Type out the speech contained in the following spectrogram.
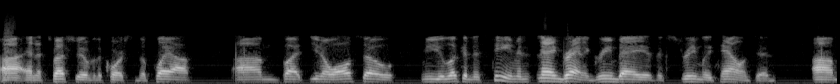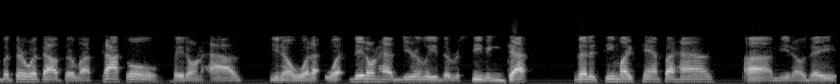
uh, and especially over the course of the playoffs. Um, but you know, also I mean, you look at this team, and, and granted, Green Bay is extremely talented, um, but they're without their left tackle. They don't have you know what what they don't have nearly the receiving depth that a team like Tampa has. Um, you know, they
